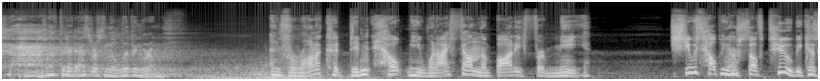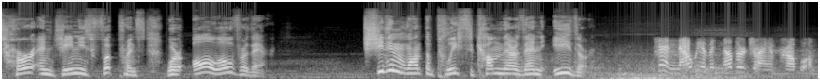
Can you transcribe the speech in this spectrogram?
Ah, I left it at Ezra's in the living room. And Veronica didn't help me when I found the body for me. She was helping herself too because her and Janie's footprints were all over there. She didn't want the police to come there then either. Jen, now we have another giant problem.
